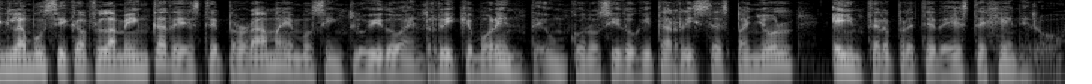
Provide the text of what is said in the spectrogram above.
En la música flamenca de este programa hemos incluido a Enrique Morente, un conocido guitarrista español e intérprete de este género.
